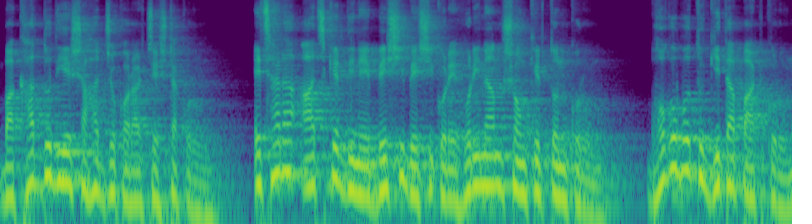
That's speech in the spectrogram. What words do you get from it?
বা খাদ্য দিয়ে সাহায্য করার চেষ্টা করুন। এছাড়া আজকের দিনে বেশি বেশি করে হরিনাম সংকীর্তন করুন। ভগবত গীতা পাঠ করুন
